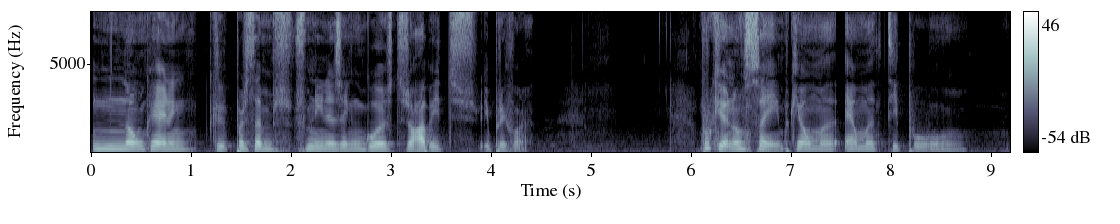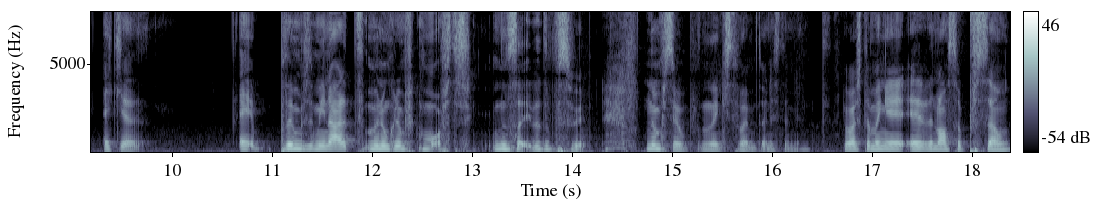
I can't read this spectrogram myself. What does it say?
Não querem que pareçamos femininas em gostos, hábitos e por aí fora. Porquê? Não sei, porque é uma, é uma tipo. É que é é, podemos dominar-te, mas não queremos que mostres. Não sei, não estou a perceber. Não percebo por onde é que isto vem, muito honestamente. Eu acho que também é, é da nossa pressão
